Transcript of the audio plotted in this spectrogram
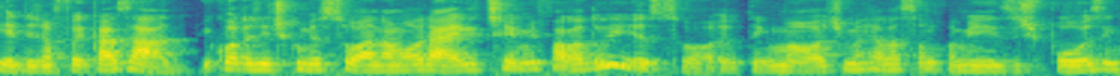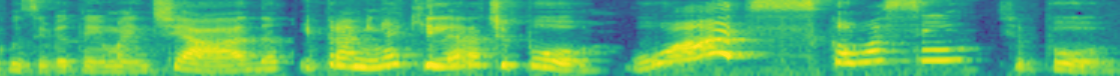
Ele já foi casado. E quando a gente começou a namorar, ele tinha me falado isso: ó, eu tenho uma ótima relação com a minha ex-esposa, inclusive eu tenho uma enteada. E para mim aquilo era tipo: what? Como assim? Tipo,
